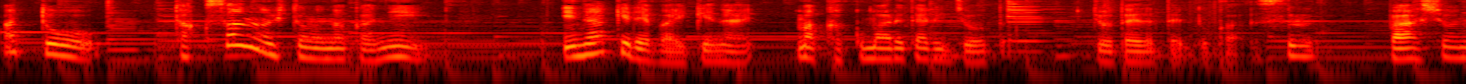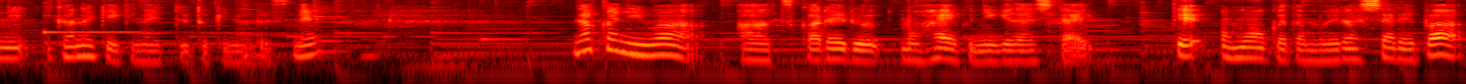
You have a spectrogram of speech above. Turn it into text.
あとたくさんの人の中にいなければいけない、まあ、囲まれたり状態状態だったりとかする場所に行かなきゃいけないっていう時にはですね中にはあ疲れるもう早く逃げ出したいって思う方もいらっしゃれば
